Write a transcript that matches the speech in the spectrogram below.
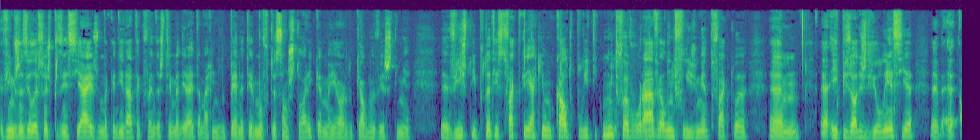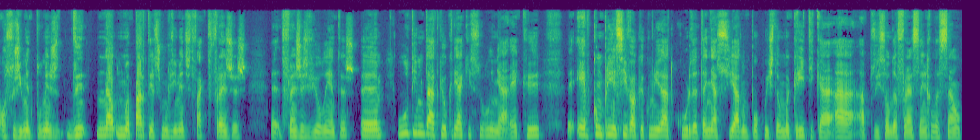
vimos nas eleições presidenciais uma candidata que vem da extrema-direita, Marine Le Pen, a ter uma votação histórica, maior do que alguma vez tinha visto, e portanto isso de facto cria aqui um caldo político muito favorável, infelizmente, de facto, a, a, a episódios de violência, a, ao surgimento, pelo menos, de, numa parte desses movimentos, de facto, franjas eh, de franjas violentas. Uh, o último dado que eu queria aqui sublinhar é que é compreensível que a comunidade curda tenha associado um pouco isto a uma crítica à, à posição da França em relação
